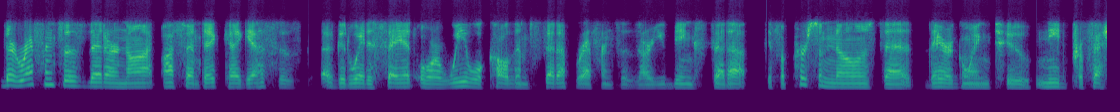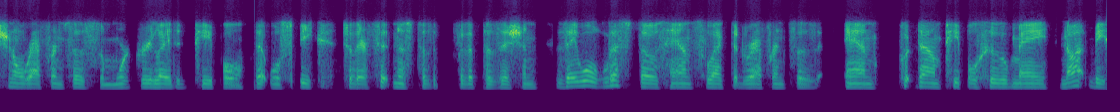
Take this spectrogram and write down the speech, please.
They're references that are not authentic, I guess, is a good way to say it, or we will call them set up references. Are you being set up? If a person knows that they are going to need professional references, some work related people that will speak to their fitness to the, for the position, they will list those hand selected references and put down people who may not be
